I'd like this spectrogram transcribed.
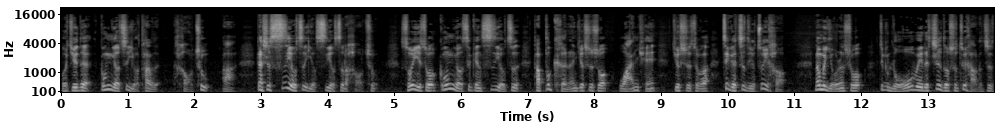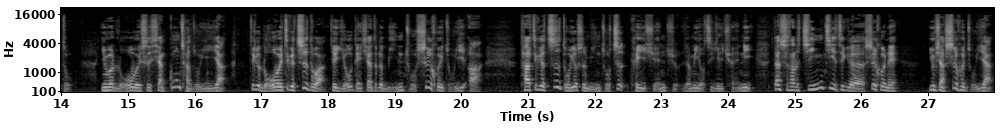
我觉得公有制有它的好处啊，但是私有制有私有制的好处。所以说，公有制跟私有制，它不可能就是说完全就是说这个制度就最好。那么有人说，这个挪威的制度是最好的制度，因为挪威是像共产主义一样，这个挪威这个制度啊，就有点像这个民主社会主义啊。它这个制度又是民主制，可以选举，人民有自己的权利，但是它的经济这个社会呢，又像社会主义一样。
